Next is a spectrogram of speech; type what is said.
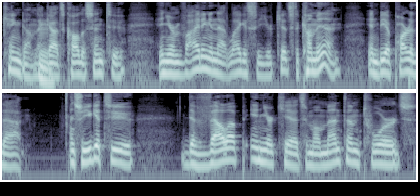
kingdom that mm. God's called us into. And you're inviting in that legacy your kids to come in and be a part of that. And so you get to develop in your kids a momentum towards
